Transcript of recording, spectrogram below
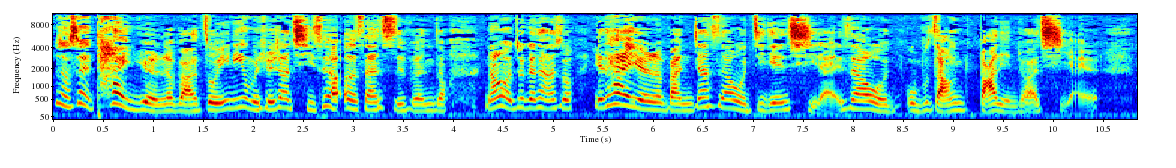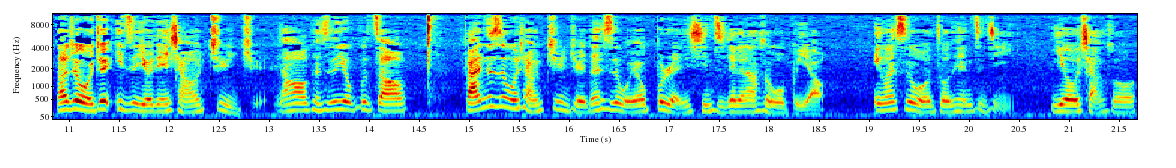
我想说也太远了吧，左营离我们学校骑车要二三十分钟。然后我就跟他说，也太远了吧，你这样是要我几点起来？是要我我不早上八点就要起来了？然后就我就一直有点想要拒绝，然后可是又不知道，反正就是我想拒绝，但是我又不忍心直接跟他说我不要。因为是我昨天自己也有想说，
